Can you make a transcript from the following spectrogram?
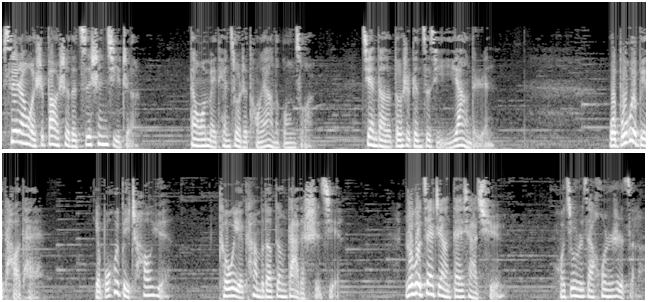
虽然我是报社的资深记者，但我每天做着同样的工作。”见到的都是跟自己一样的人，我不会被淘汰，也不会被超越，可我也看不到更大的世界。如果再这样待下去，我就是在混日子了。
